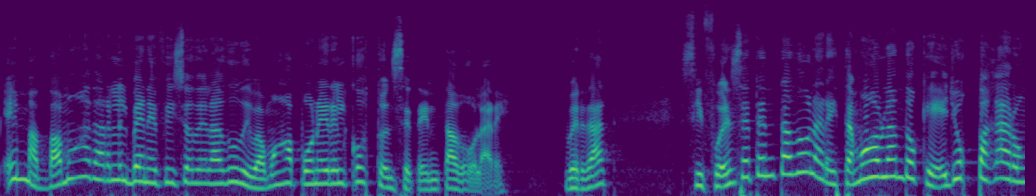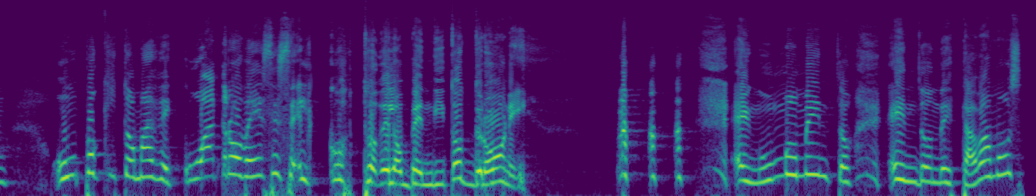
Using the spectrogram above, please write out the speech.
es más, vamos a darle el beneficio de la duda y vamos a poner el costo en 70 dólares, ¿verdad? Si fue en 70 dólares, estamos hablando que ellos pagaron un poquito más de cuatro veces el costo de los benditos drones. en un momento en donde estábamos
